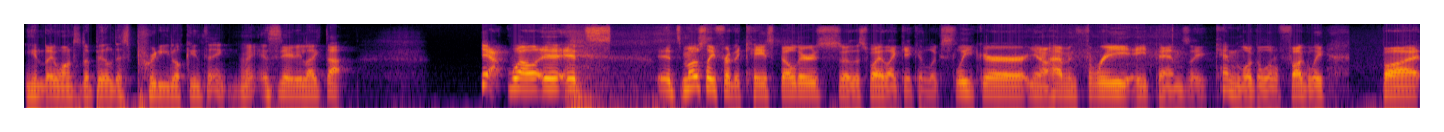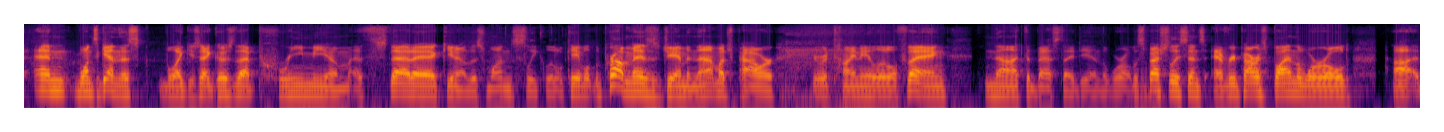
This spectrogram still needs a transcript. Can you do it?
you know they wanted to build this pretty looking thing, right? It's nearly like that. Yeah, well, it, it's it's mostly for the case builders, so this way, like, it can look sleeker. You know, having three eight pins, it can look a little fugly. But and once again, this, like you said, goes to that premium aesthetic. You know, this one sleek little cable. The problem is jamming that much power through a tiny little thing. Not the best idea in the world, especially since every power supply in the world, uh,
